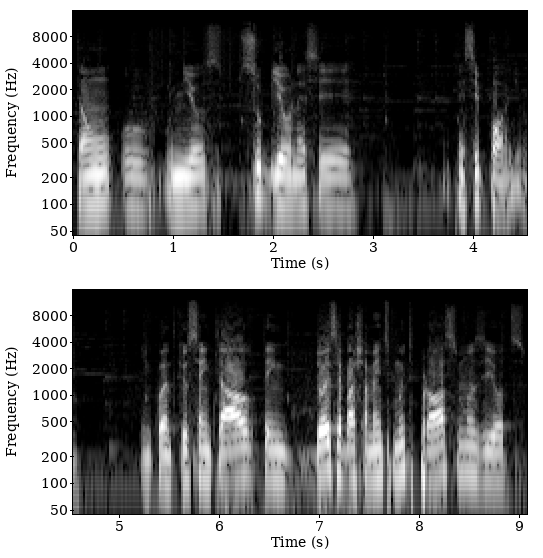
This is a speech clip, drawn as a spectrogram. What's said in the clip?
Então o, o News subiu nesse, nesse pódio. Enquanto que o Central tem dois rebaixamentos muito próximos e outros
